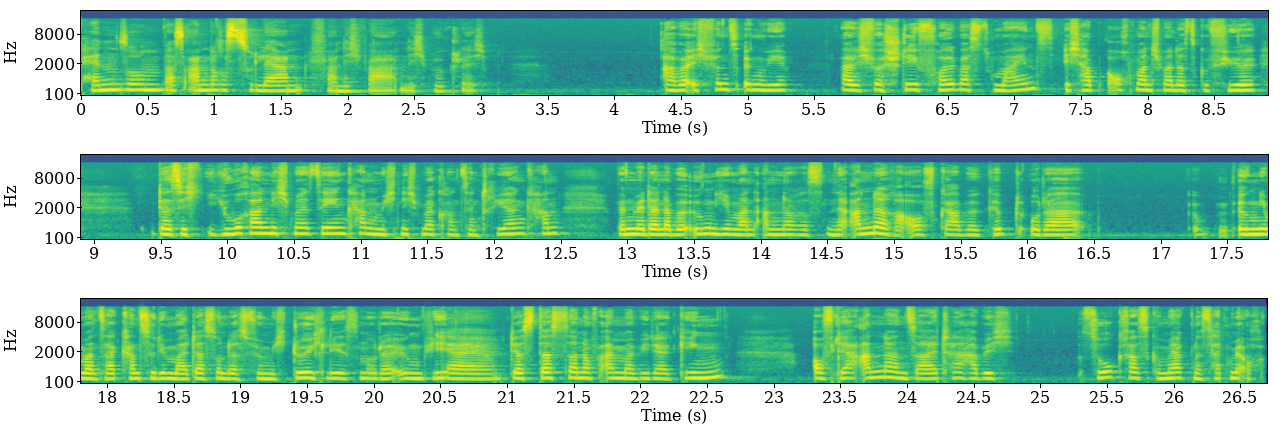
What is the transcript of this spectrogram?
Pensum was anderes zu lernen, fand ich war nicht möglich. Aber ich finde es irgendwie, also ich verstehe voll, was du meinst. Ich habe auch manchmal das Gefühl, dass ich Jura nicht mehr sehen kann, mich nicht mehr konzentrieren kann. Wenn mir dann aber irgendjemand anderes eine andere Aufgabe gibt oder irgendjemand sagt, kannst du dir mal das und das für mich durchlesen oder irgendwie, Ja, ja. dass das dann auf einmal wieder ging. Auf der anderen Seite habe ich so krass gemerkt, und das hat mir auch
